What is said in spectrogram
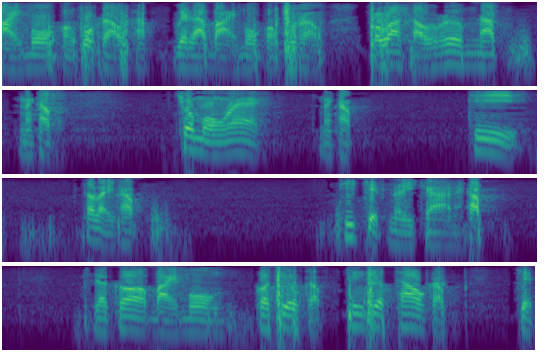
่ายโมงของพวกเราครับ เวลาบ่ายโมงของพวกเรา เพราะว่าเขาเริ่มนับนะครับ ชั่วโมงแรกนะครับ ที่เท่าไหร่ครับ ที่เจ็ดนาฬิกานะครับ แล้วก็บ่ายโมงก็เทียบกับที่เทียบเท่ากับเจ็ด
